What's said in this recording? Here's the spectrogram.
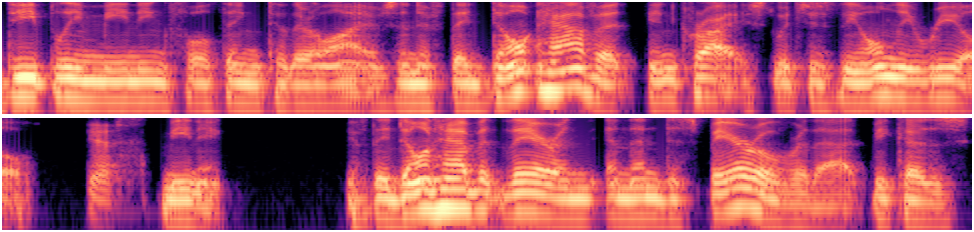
deeply meaningful thing to their lives. And if they don't have it in Christ, which is the only real yes. meaning, if they don't have it there and, and then despair over that because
